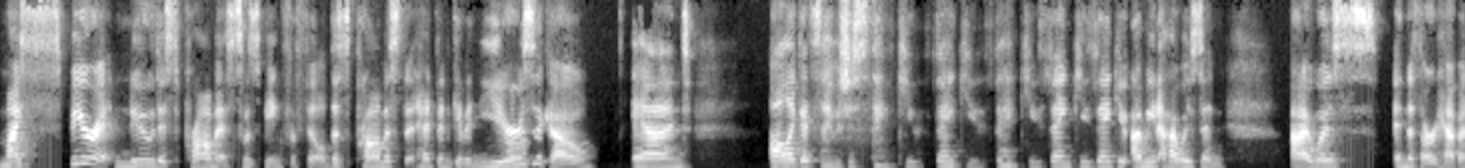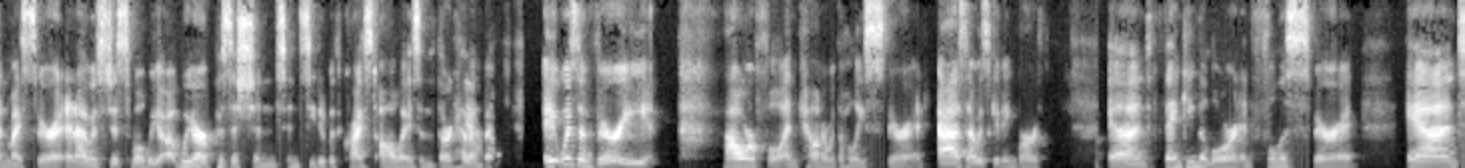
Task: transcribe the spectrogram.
my spirit knew this promise was being fulfilled, this promise that had been given years ago. And all I could say was just thank you, thank you, thank you, thank you, thank you. I mean, I was in, I was in the third heaven, my spirit, and I was just well, we we are positioned and seated with Christ always in the third heaven, Yeah. but it was a very powerful encounter with the Holy Spirit as I was giving birth and thanking the Lord and full of spirit. And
